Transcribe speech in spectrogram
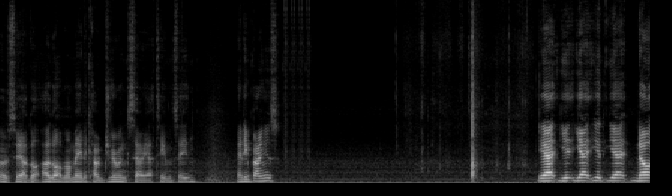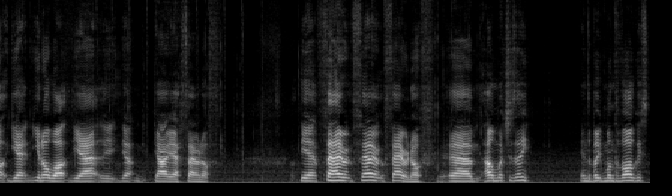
Obviously I got I got on my main account during Serie A team season. Any bangers? Yeah, yeah, yeah, yeah, no, yeah, you know what, yeah, yeah, yeah, yeah, fair enough. Yeah, fair, fair, fair enough. Um, how much is he in the big month of August?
